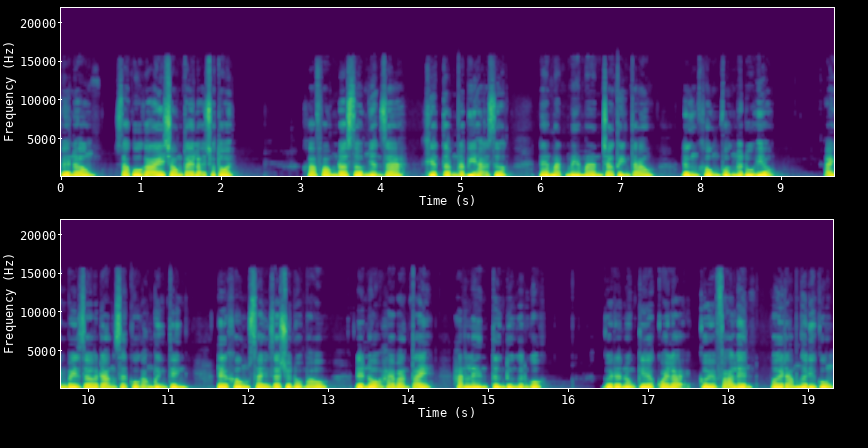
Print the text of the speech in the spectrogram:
"Phiền ông, giao cô gái trong tay lại cho tôi." Khả Phong đã sớm nhận ra Khiết Tâm đã bị hạ dược, nét mặt mê man chẳng tỉnh táo, đứng không vững là đủ hiểu. Anh bây giờ đang rất cố gắng bình tĩnh để không xảy ra chuyện đổ máu, đến độ hai bàn tay hằn lên từng đường gân guốc. Người đàn ông kia quay lại cười phá lên với đám người đi cùng.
